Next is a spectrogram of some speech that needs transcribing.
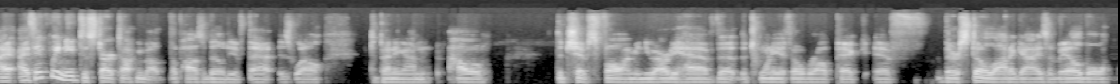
I, I think we need to start talking about the possibility of that as well, depending on how the chips fall. I mean, you already have the the 20th overall pick. If there's still a lot of guys available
